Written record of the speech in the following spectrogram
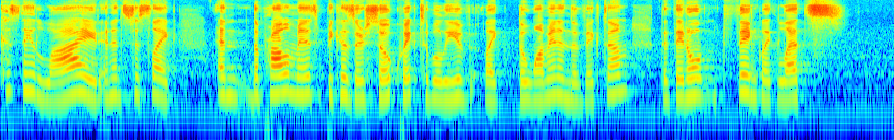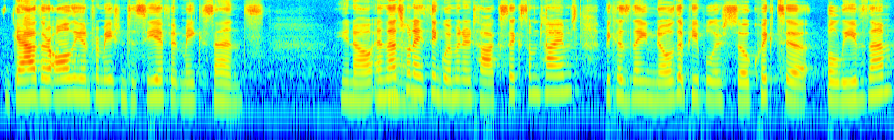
cause they lied, and it's just like, and the problem is because they're so quick to believe like the woman and the victim that they don't think like let's gather all the information to see if it makes sense, you know. And that's when mm-hmm. I think women are toxic sometimes because they know that people are so quick to believe them,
